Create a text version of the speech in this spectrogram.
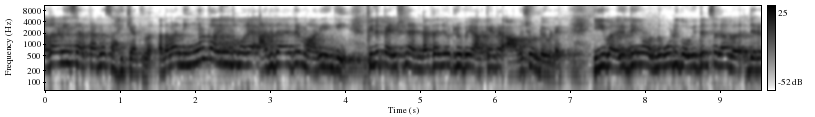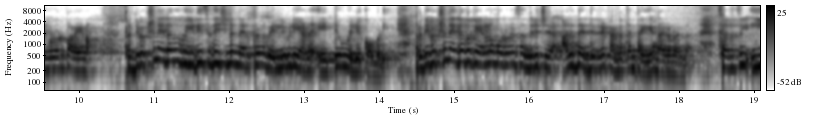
അതാണ് ഈ സർക്കാരിന് സഹിക്കാത്തത്. അഥവാ നിങ്ങൾ പറയുന്നത് പോലെ അതിദാരിദ്ര്യം മാറിയെങ്കിൽ പിന്നെ പെൻഷൻ രണ്ടായിരത്തി അഞ്ഞൂറ് രൂപയാക്കേണ്ട ആവശ്യമുണ്ടോ ഇവിടെ? ഈ വൈരുദ്ധ്യങ്ങൾ ഒന്നുകൂടി ഗോവിന്ദൻ സഖാബ് ജനങ്ങളോട് പറയണം. പ്രതിപക്ഷ നേതാവ് വി ഡി സതീശിന്റെ നേരത്തുള്ള വെല്ലുവിളിയാണ് ഏറ്റവും വലിയ കോമഡി. പ്രതിപക്ഷ നേതാവ് കേരളം മുഴുവൻ സഞ്ചരിച്ച് അതിദരിദ്രരെ കണ്ടെത്താൻ തയ്യാറാകണമെന്ന്. സത്യത്തിൽ ഈ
